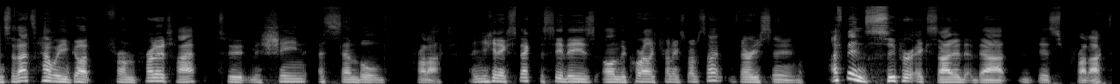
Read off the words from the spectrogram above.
And so that's how we got from prototype to machine assembled product. And you can expect to see these on the Core Electronics website very soon. I've been super excited about this product.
